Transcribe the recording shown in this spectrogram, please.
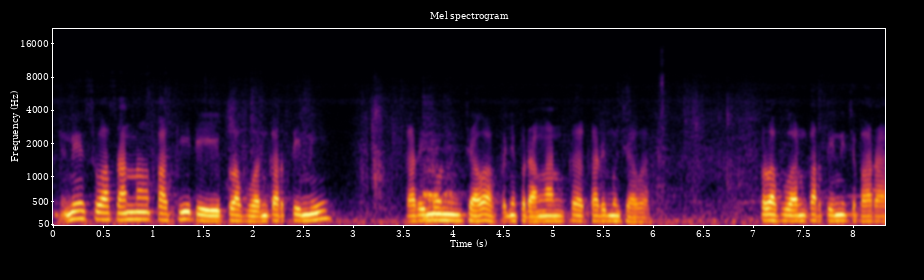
Ini suasana pagi di Pelabuhan Kartini, Karimun Jawa, penyeberangan ke Karimun Jawa. Pelabuhan Kartini Jepara.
